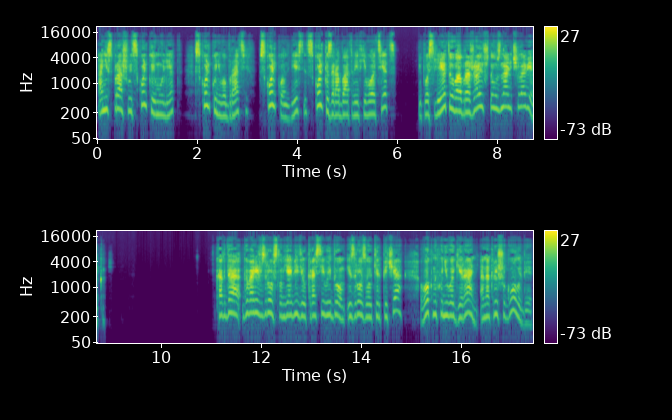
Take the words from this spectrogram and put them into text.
Они спрашивают, сколько ему лет, сколько у него братьев, сколько он весит, сколько зарабатывает его отец, и после этого воображают, что узнали человека. Когда говоришь взрослым, я видел красивый дом из розового кирпича, в окнах у него герань, а на крыше голуби,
